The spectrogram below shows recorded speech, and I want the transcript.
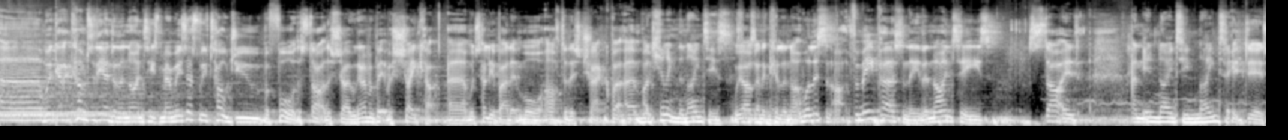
uh, we're going to come to the end of the 90s memories. As we've told you before at the start of the show, we're going to have a bit of a shake up. Uh, we'll tell you about it more after this track. But um, We're I- killing the 90s. we are going to kill a night. Well, listen, uh, for me personally, the 90s started and In 1990. it did,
